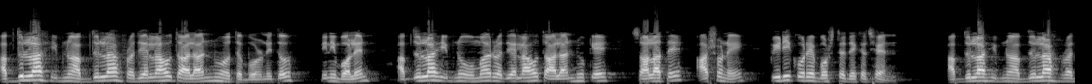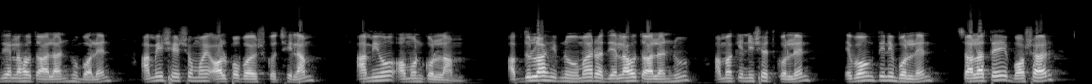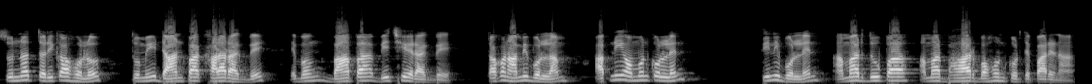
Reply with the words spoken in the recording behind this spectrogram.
আবদুল্লাহ ইবনু আবদুল্লাহ রদিয়াল্লাহ তাল্লাহ্ন হতে বর্ণিত। তিনি বলেন, আবদুল্লাহ ইবনু উমর রদিয়াল্লাহ তাল্লাহ্নকে সালাতে, আসনে, পিড়ি করে বসতে দেখেছেন। আবদুল্লাহ ইবনু আবদুল্লাহ রদিয়াল্লাহ তাল্লাহ্ন বলেন, আমি সে সময় অল্প বয়স্ক ছিলাম, আমিও অমন করলাম। আবদুল্লাহ ইবনু উমর রদিয়াল্লাহ তাল্লাহ্ন আমাকে নিষেধ করলেন এবং তিনি বললেন, সালাতে বসার সুন্নত তরিকা হলো, তুমি ডান পা খাড়া রাখবে এবং বাঁ পা বিছিয়ে রাখবে। তখন আমি বললাম আপনি অমন করলেন? তিনি বললেন আমার দু পা আমার ভার বহন করতে পারে না।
